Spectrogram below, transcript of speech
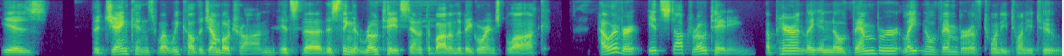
is the Jenkins, what we call the Jumbotron. It's the, this thing that rotates down at the bottom, the big orange block. However, it stopped rotating apparently in November, late November of twenty twenty-two.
